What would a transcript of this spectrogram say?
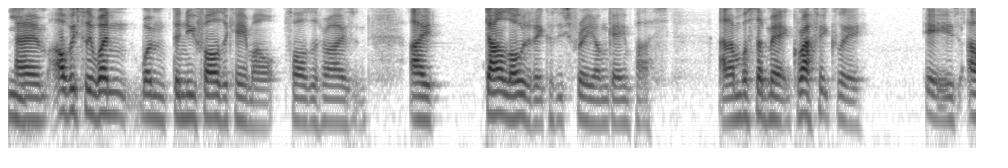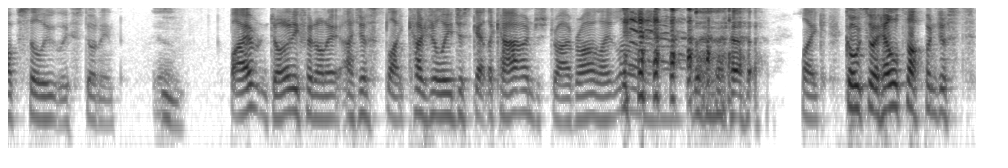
Hmm. Um, obviously, when when the new Forza came out, Forza Horizon, I downloaded it because it's free on Game Pass, and I must admit, graphically, it is absolutely stunning. Yeah. But I haven't done anything on it. I just like casually just get the car and just drive around like "La." like go to a hilltop and just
